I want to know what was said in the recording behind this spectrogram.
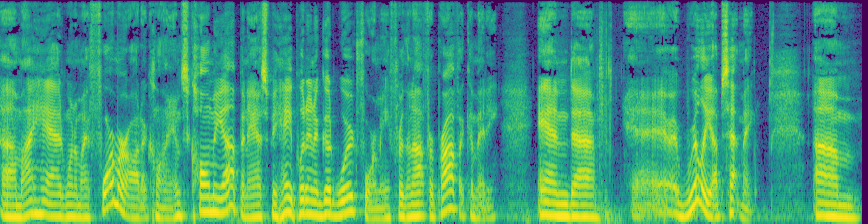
Um, I had one of my former audit clients call me up and ask me, "Hey, put in a good word for me for the not-for-profit committee," and uh, it really upset me. Um,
